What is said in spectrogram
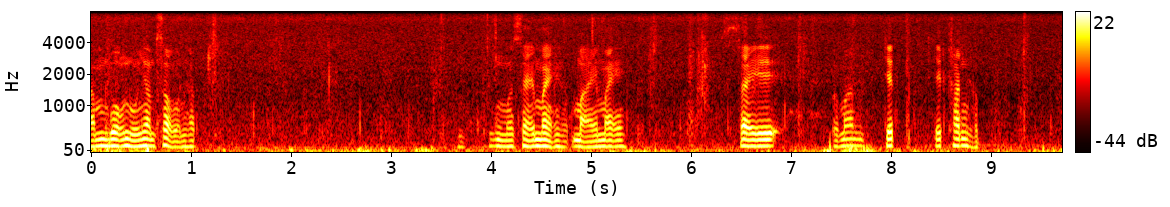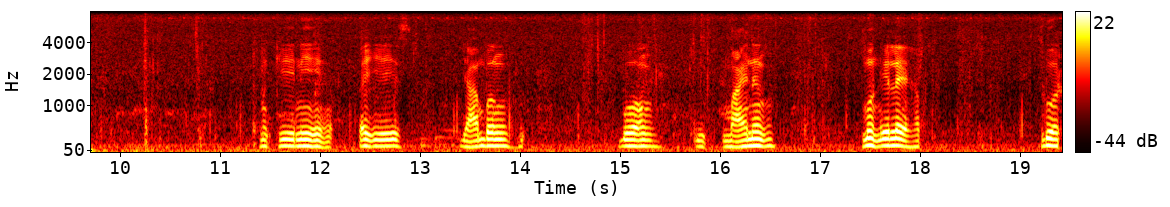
ามบวงหนูยามเสาร์นครับเพิ่งมาใส่ใหม่ครับหมายใหม่ใส่ประมาณเจ็ดเจ็ดคันครับ เมื่อกี้นี่ไปยามเบิงบวงอีกหมายหนึ่งมุนเอเล่ครับลวด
